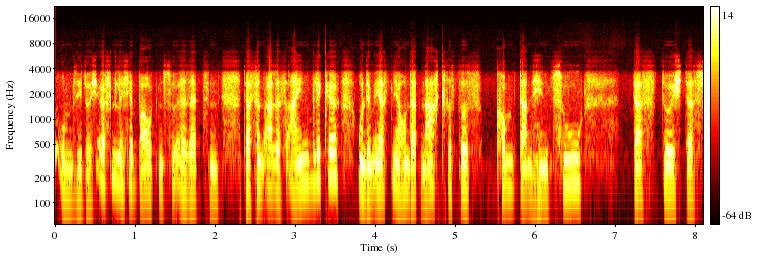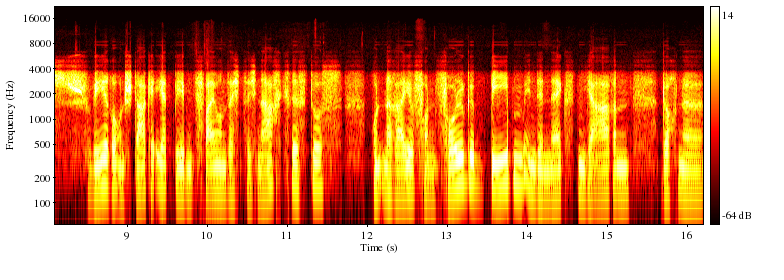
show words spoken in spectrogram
um sie durch öffentliche Bauten zu ersetzen. Das sind alles Einblicke und im ersten Jahrhundert nach Christus kommt dann hinzu, dass durch das schwere und starke Erdbeben 62 nach Christus und eine Reihe von Folgebeben in den nächsten Jahren doch eine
